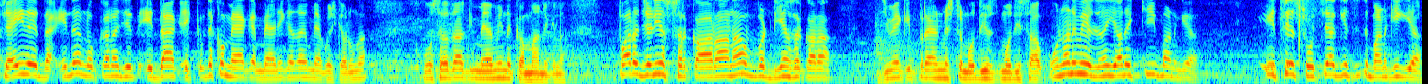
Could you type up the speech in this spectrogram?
ਚਾਹੀਦਾ ਇਦਾਂ ਇਹਨਾਂ ਲੋਕਾਂ ਨਾਲ ਜਿੱਤ ਇਦਾਂ ਇੱਕ ਦੇਖੋ ਮੈਂ ਕਿ- ਮੈਂ ਨਹੀਂ ਕਹਿੰਦਾ ਕਿ ਮੈਂ ਕੁਝ ਕਰੂੰਗਾ। ਹੋ ਸਕਦਾ ਕਿ ਮੈਂ ਵੀ ਨਕਮਾ ਨਿਕਲਾਂ। ਪਰ ਜਿਹੜੀਆਂ ਸਰਕਾਰਾਂ ਨਾ ਵੱਡੀਆਂ ਸਰਕਾਰਾਂ ਜਿਵੇਂ ਕਿ ਪ੍ਰਾਈਮ ਮਿਨਿਸਟਰ ਮੋਦੀ ਮੋਦੀ ਸਾਹਿਬ ਉਹਨਾਂ ਨੇ ਵੀ ਹਿਲਣਾ ਯਾਰ ਇਹ ਕੀ ਬਣ ਗਿਆ? ਇੱਥੇ ਸੋਚਿਆ ਕਿ ਇੱਥੇ ਤੇ ਬਣ ਕੀ ਗਿਆ?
